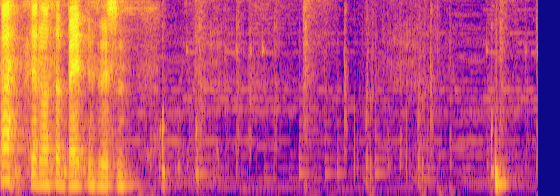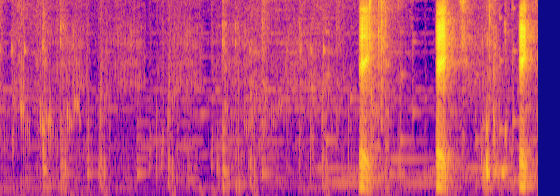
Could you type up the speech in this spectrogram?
that was a bad decision. Pick, pick, pick,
